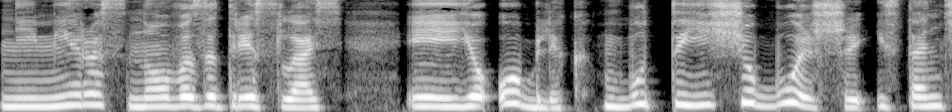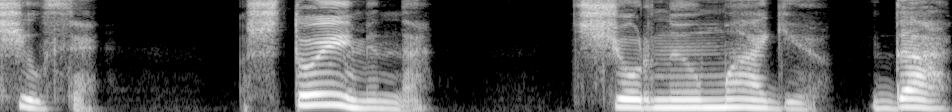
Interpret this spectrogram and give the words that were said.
Немира снова затряслась, и ее облик будто еще больше истончился. Что именно? Черную магию, да.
